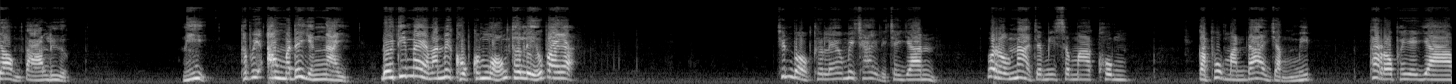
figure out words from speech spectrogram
จ้องตาเหลือก นี่เธอไปเอามาได้ยังไง โดยที่แม่มันไม่ขบขมองเธอเหลวไปอะ่ะ ฉันบอกเธอแล้วไม่ใช่หรือชายัน ว่าเราน่าจะมีสมาคม กับพวกมันได้อย่างมิตร ถ้าเราพยายาม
